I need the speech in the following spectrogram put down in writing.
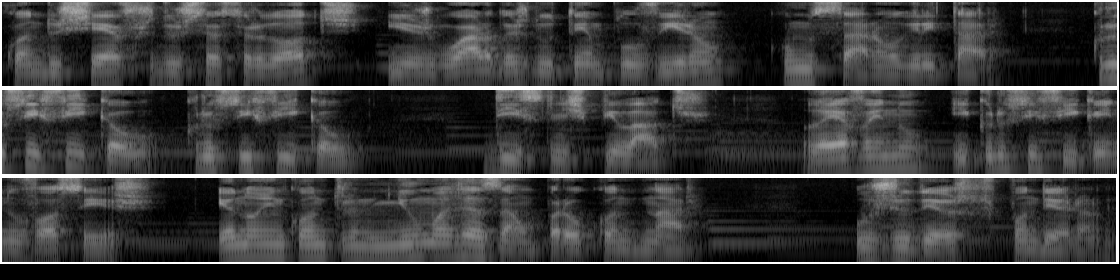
Quando os chefes dos sacerdotes e os guardas do templo o viram, começaram a gritar: Crucifica-o! Crucifica-o! Disse-lhes Pilatos: Levem-no e crucifiquem-no vocês. Eu não encontro nenhuma razão para o condenar. Os judeus responderam-lhe:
